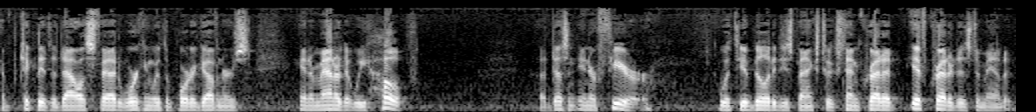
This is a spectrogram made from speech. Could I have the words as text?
and particularly at the Dallas Fed, working with the Board of Governors in a manner that we hope uh, doesn't interfere with the ability of these banks to extend credit if credit is demanded.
